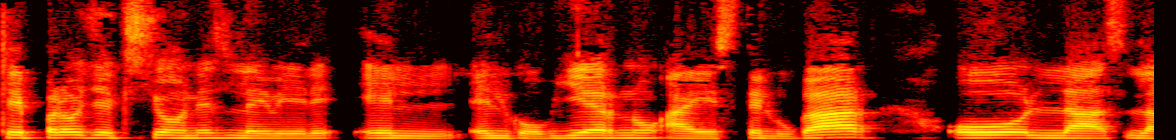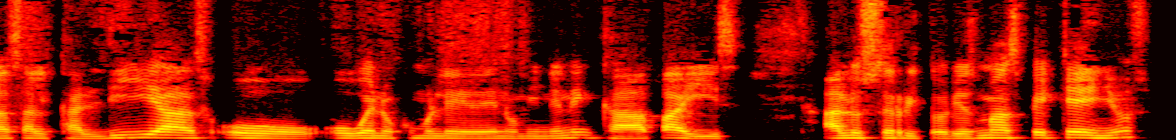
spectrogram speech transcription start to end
¿Qué proyecciones le ve el, el gobierno a este lugar? o las, las alcaldías o, o, bueno, como le denominen en cada país a los territorios más pequeños,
